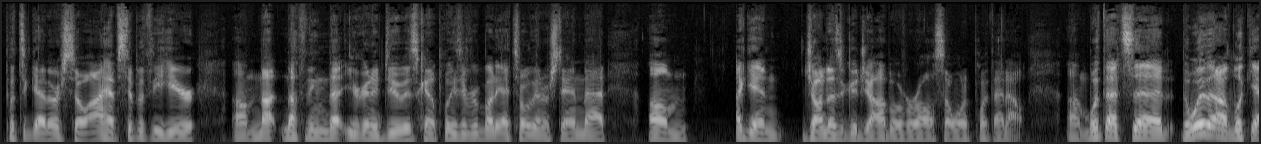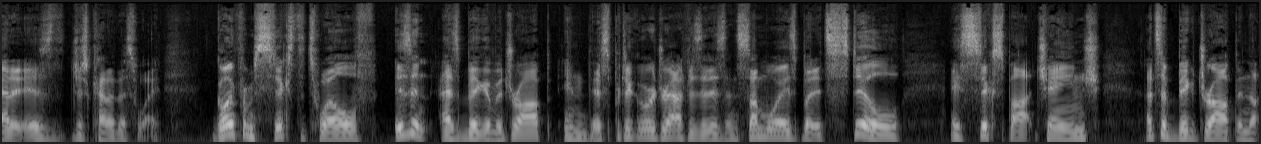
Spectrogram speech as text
put together. So I have sympathy here. Um, not nothing that you're going to do is going to please everybody. I totally understand that. Um, again, John does a good job overall, so I want to point that out. Um, with that said, the way that I look at it is just kind of this way. Going from six to twelve isn't as big of a drop in this particular draft as it is in some ways, but it's still a six spot change. That's a big drop in the,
